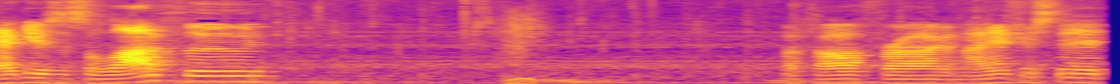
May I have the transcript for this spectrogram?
that gives us a lot of food. Fuck off, frog. I'm not interested.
